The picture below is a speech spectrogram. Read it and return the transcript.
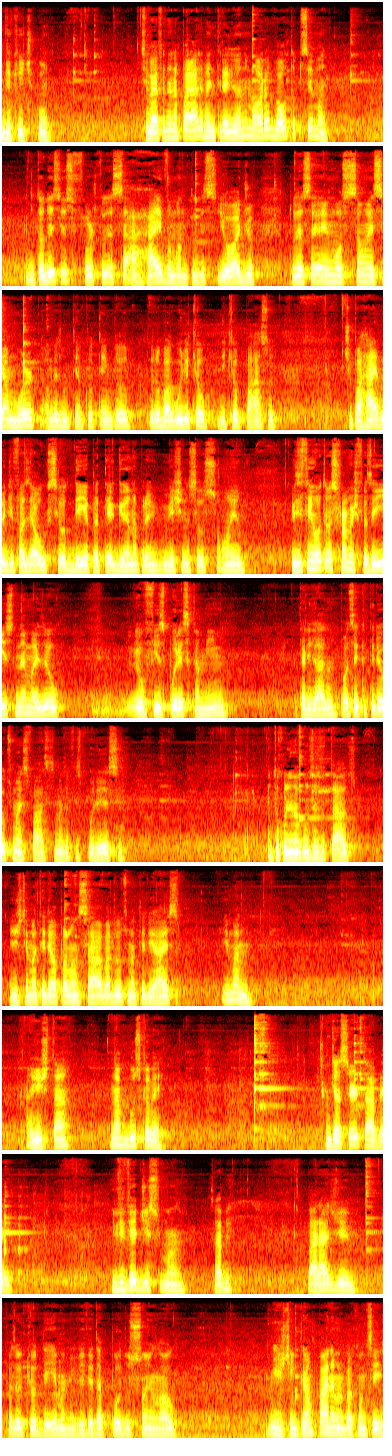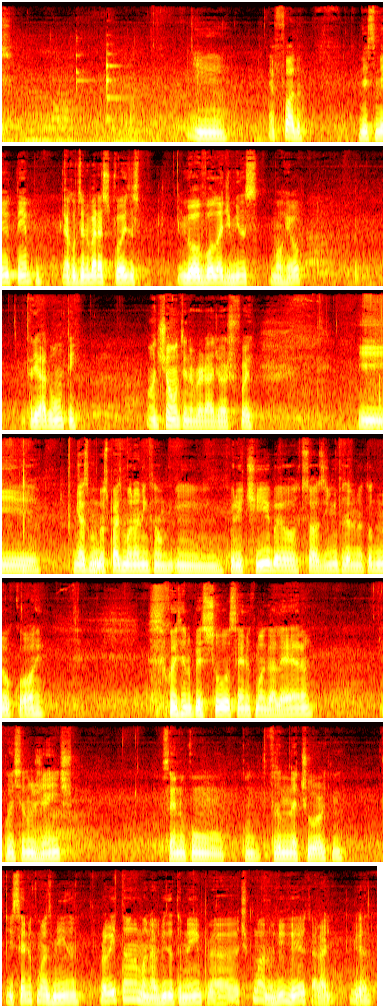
De que, tipo, você vai fazendo a parada, vai entregando, uma hora volta pra você, mano. E todo esse esforço, toda essa raiva, mano, todo esse ódio, toda essa emoção, esse amor, ao mesmo tempo que eu tenho pelo, pelo bagulho que eu, que eu passo. Tipo, a raiva de fazer algo que você odeia para ter grana para investir no seu sonho. Existem outras formas de fazer isso, né? Mas eu, eu fiz por esse caminho, tá ligado? Pode ser que teria outros mais fáceis, mas eu fiz por esse. Eu tô colhendo alguns resultados. A gente tem material para lançar, vários outros materiais. E, mano, a gente tá na busca, velho. De acertar, velho. E viver disso, mano. Sabe? Parar de fazer o que odeia, mano. E viver da porra do sonho logo. E a gente tem que trampar, né, mano, pra acontecer isso. E é foda. Nesse meio tempo, tá acontecendo várias coisas. Meu avô lá de Minas morreu. Tá ligado? Ontem. Anteontem, na verdade, eu acho que foi. E minhas, meus pais morando em, em Curitiba, eu sozinho, fazendo todo o meu corre. Conhecendo pessoas, saindo com uma galera, conhecendo gente, saindo com, com fazendo networking e saindo com umas minas, aproveitando, mano, a vida também pra, tipo, mano, viver, caralho, tá ligado?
